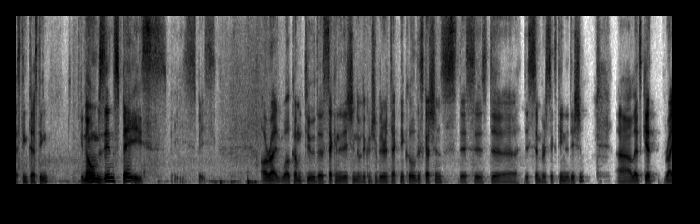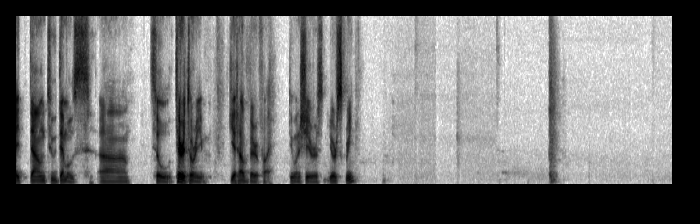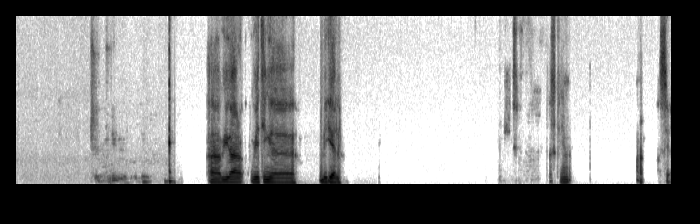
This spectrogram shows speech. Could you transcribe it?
Testing, testing. Gnomes in space. Space, space. All right, welcome to the second edition of the Contributor Technical Discussions. This is the December 16 edition. Uh, let's get right down to demos. Uh, so, Teritori, GitHub Verify. Do you want to share your screen? Uh, we are waiting uh, Miguel. Screen.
